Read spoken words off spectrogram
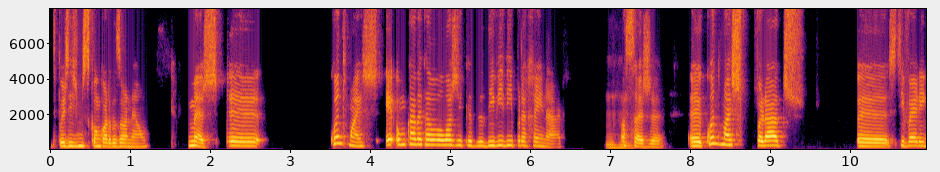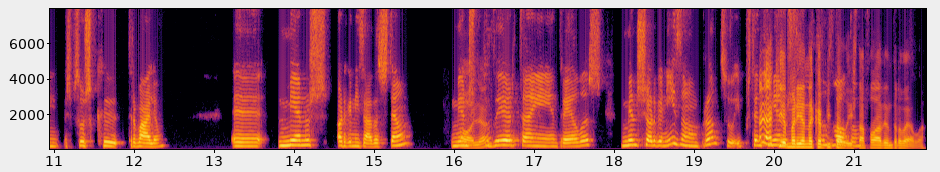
depois diz-me se concordas ou não, mas uh, quanto mais. É um bocado aquela lógica de dividir para reinar. Uhum. Ou seja, uh, quanto mais separados estiverem as pessoas que trabalham, menos organizadas estão, menos Olha. poder têm entre elas menos se organizam, pronto, e portanto. Olha aqui a Mariana Capitalista a falar dentro dela.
